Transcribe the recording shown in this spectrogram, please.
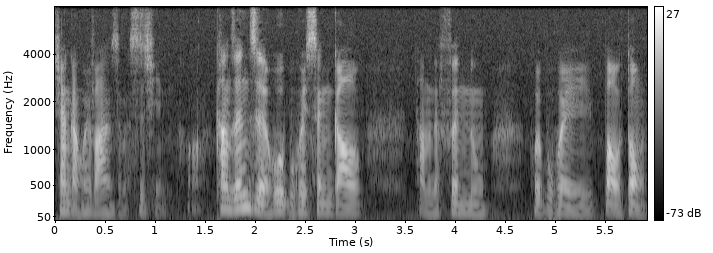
香港会发生什么事情啊？抗争者会不会升高他们的愤怒？会不会暴动？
